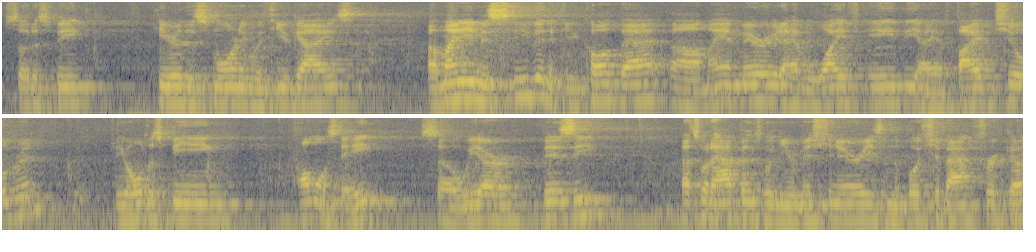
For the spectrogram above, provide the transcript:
so to speak, here this morning with you guys. Uh, my name is Stephen, if you called that. Um, I am married. I have a wife, Avie. I have five children, the oldest being almost eight. So we are busy. That's what happens when you're missionaries in the bush of Africa.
